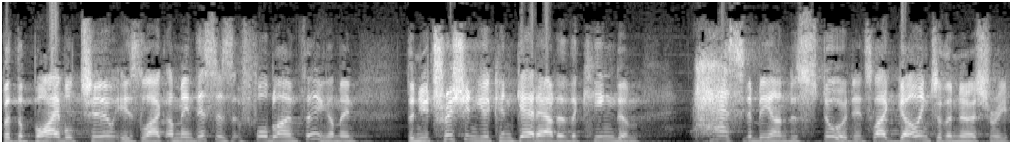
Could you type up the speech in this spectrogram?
But the Bible too is like, I mean, this is a full blown thing. I mean, the nutrition you can get out of the kingdom has to be understood. It's like going to the nursery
